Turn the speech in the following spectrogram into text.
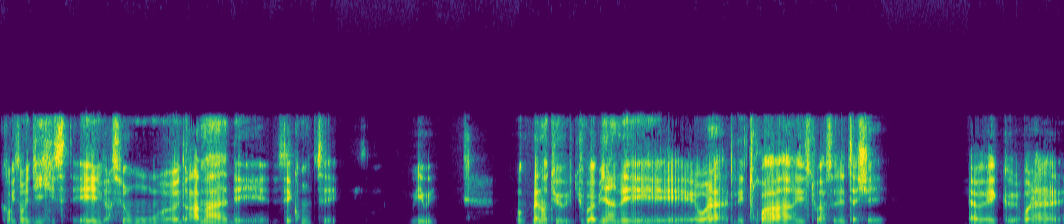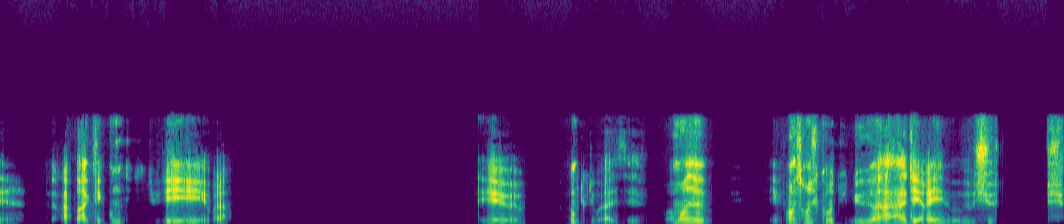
Quand ils ont dit que c'était une version euh, drama des, de ces contes, c'est, oui, oui. Donc maintenant tu, tu vois bien les voilà les trois histoires se détacher avec euh, voilà rapport avec les contes tu les voilà. Et euh, donc voilà vraiment euh, et pour l'instant je continue à adhérer. Euh, je, je suis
